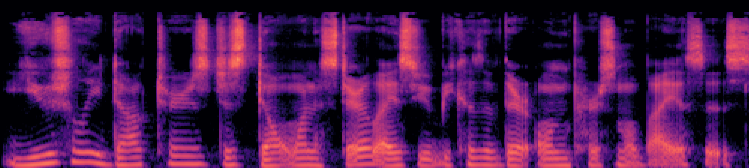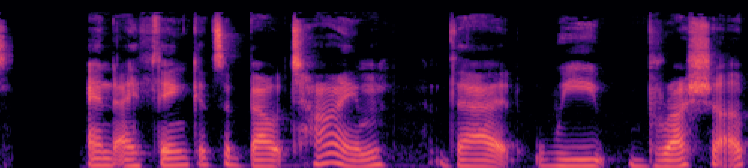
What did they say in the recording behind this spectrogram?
Usually, doctors just don't want to sterilize you because of their own personal biases. And I think it's about time that we brush up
